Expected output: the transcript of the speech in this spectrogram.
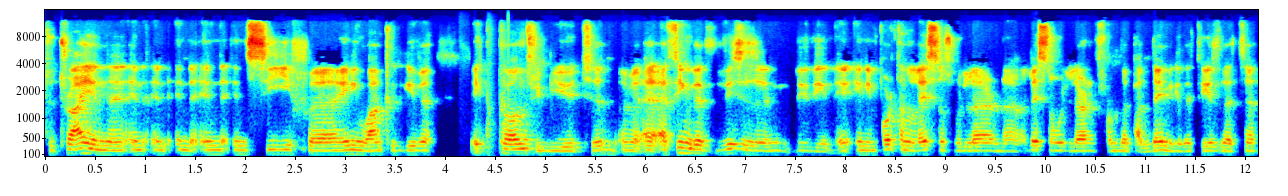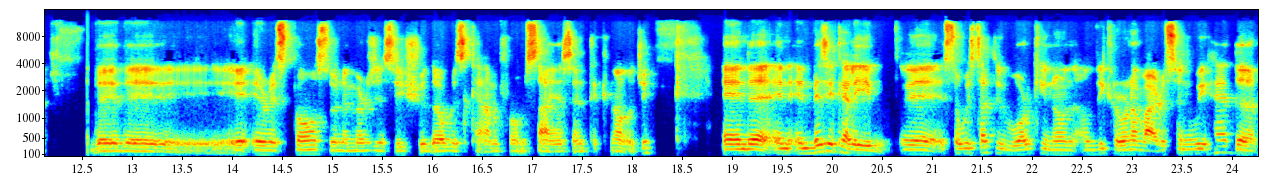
to try and, and, and, and, and see if uh, anyone could give a, a contribute. I, mean, I think that this is an, an important lesson we learn. Uh, lesson we learned from the pandemic. That is that uh, the, the a response to an emergency should always come from science and technology. And, uh, and, and basically, uh, so we started working on, on the coronavirus, and we had uh,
